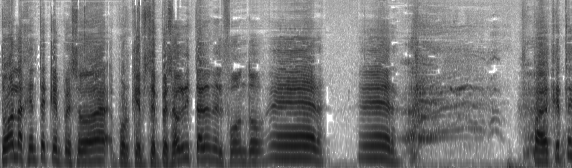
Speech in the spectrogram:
toda la gente que empezó a, porque se empezó a gritar en el fondo, er, er. ¿Para qué, te,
